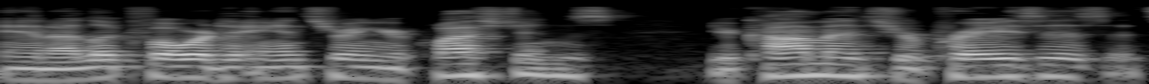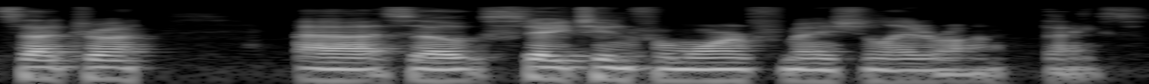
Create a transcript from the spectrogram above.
And I look forward to answering your questions, your comments, your praises, etc. Uh, so stay tuned for more information later on. Thanks.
